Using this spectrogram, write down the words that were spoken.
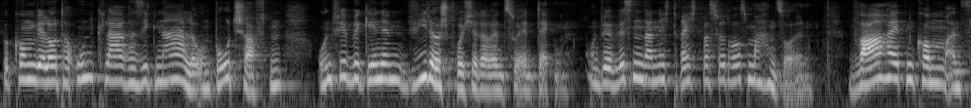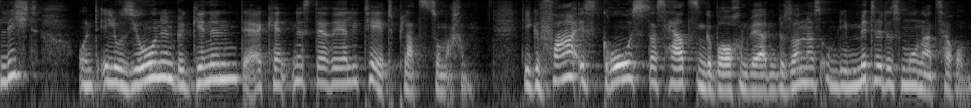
bekommen wir lauter unklare Signale und Botschaften und wir beginnen Widersprüche darin zu entdecken. Und wir wissen dann nicht recht, was wir daraus machen sollen. Wahrheiten kommen ans Licht und Illusionen beginnen, der Erkenntnis der Realität Platz zu machen. Die Gefahr ist groß, dass Herzen gebrochen werden, besonders um die Mitte des Monats herum.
